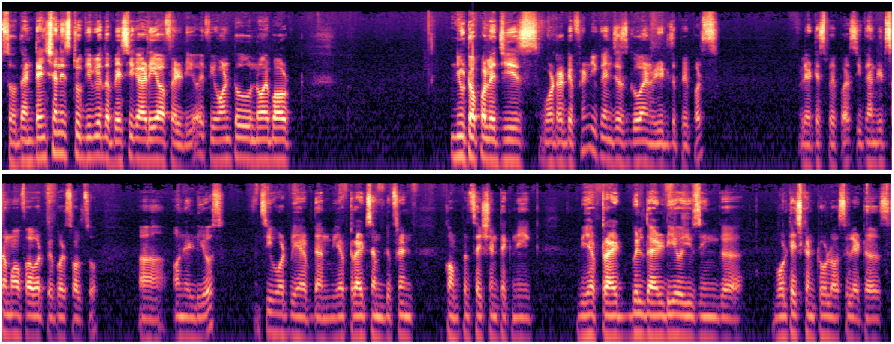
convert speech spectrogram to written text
so, the intention is to give you the basic idea of LDO. If you want to know about new topologies, what are different, you can just go and read the papers, latest papers. You can read some of our papers also uh, on LDOs see what we have done. We have tried some different compensation technique, we have tried build the LDO using uh, voltage controlled oscillators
